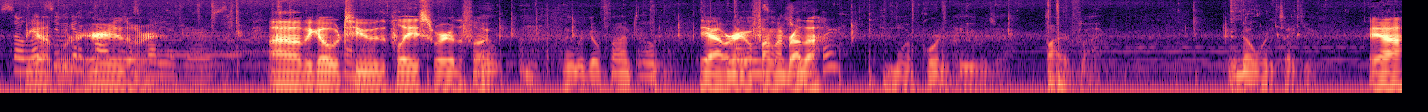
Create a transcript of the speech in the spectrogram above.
So We let's got see we more get a areas over. buddy of yours. Uh, we go to the place where the fuck. Well, then we go find Tommy. Yeah, we're gonna go find my brother. And more importantly, he was a firefly. You know where to take you. Yeah.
